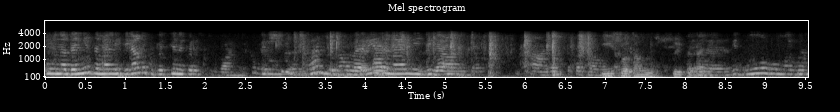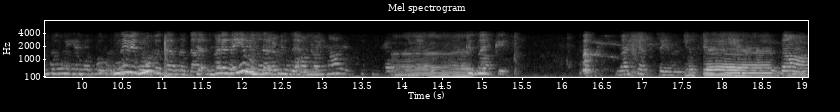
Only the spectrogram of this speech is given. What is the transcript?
у наданні земельних ділянок у постійне користування. Три земельні ділянки. А, я ж показала. І що там суть питання? Е, Відмову ми готуємо. Не відмовити, а надати. Передаємо Частину церкві землю. майна Е. На частину. Ну, Частину це- є. Да.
